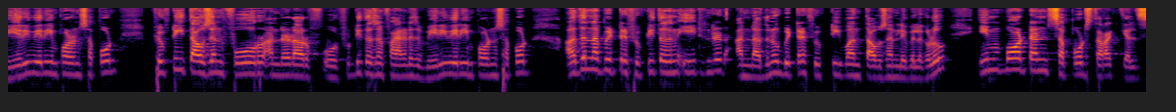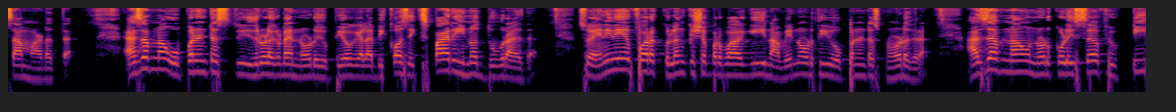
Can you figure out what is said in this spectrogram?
very very important support fifty thousand four hundred or fifty thousand five hundred is very very important support ಅದನ್ನ ಬಿಟ್ಟರೆ fifty thousand eight hundred and ಅದನ್ನು ಬಿಟ್ಟರೆ ಫಿಫ್ಟಿ ಒನ್ ತೌಸಂಡ್ ಲೆವೆಲ್ಗಳು ಇಂಪಾರ್ಟೆಂಟ್ ಸಪೋರ್ಟ್ಸ್ ತರ ಕೆಲಸ ಮಾಡುತ್ತೆ. ಆಸ್ ಆಫ್ ನಾವು ಓಪನ್ ಇಂಟ್ರೆಸ್ಟ್ ಇದ್ರೊಳಗಡೆ ನೋಡಿ ಉಪಯೋಗ ಇಲ್ಲ ಬಿಕಾಸ್ ಎಕ್ಸ್ಪೈರಿ ಇನ್ನೂ ದೂರ ಇದೆ. ಸೊ ಎನಿವೇ ಫಾರ್ ಕುಲಂಕುಷ ಪರವಾಗಿ ನಾವೇನು ನೋಡ್ತೀವಿ ಓಪನ್ ಇಂಟ್ರೆಸ್ಟ್ ನೋಡಿದ್ರೆ ಆಸ್ ಆಫ್ ನಾವು ನೋಡ್ಕೊಳ್ಳಿ ಸರ್ ಫಿಫ್ಟಿ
